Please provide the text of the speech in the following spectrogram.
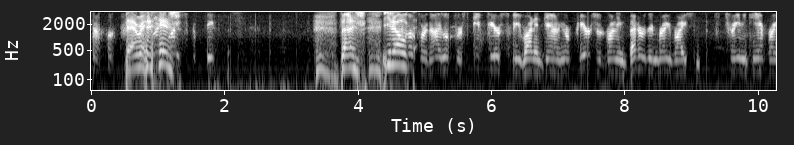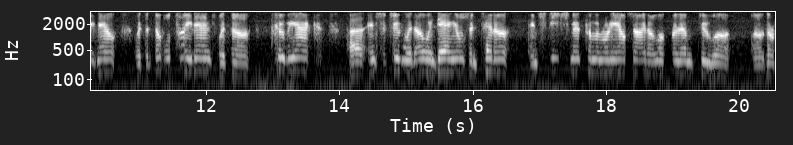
There it Ray is. Rice that is, you know, I look for I look for Steve Pierce to be running down here. Pierce is running better than Ray Rice in training camp right now with the double tight ends with uh, Kubiak uh, instituting with Owen Daniels and Pitta and Steve Smith coming on the outside. I look for them to. Uh, uh, they're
